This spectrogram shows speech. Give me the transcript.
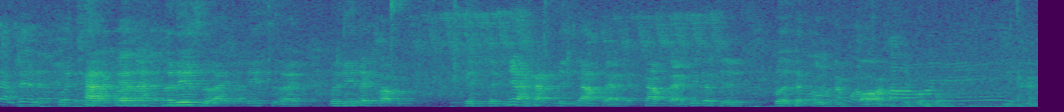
นั่งเล่นนะเบอร์ที่ครับสวยนกว่านะวันนี้สวยวันนี้สวยวันนี้ได้ความเป็นเป็นเนี่ยครับหนึ่งเก้าแปดเก้าแปดนี่ก็คือเบอร์ตระกูลนำกรที่ผมบอกนี่นะฮะ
